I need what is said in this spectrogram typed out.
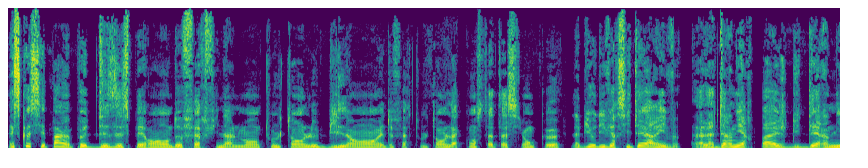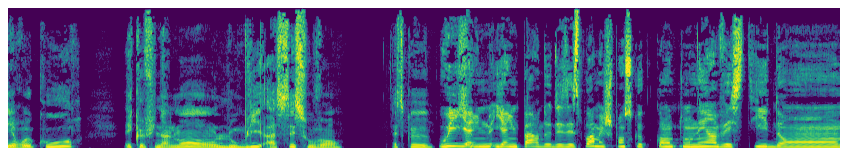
Est-ce que c'est pas un peu désespérant de faire finalement tout le temps le bilan et de faire tout le temps la constatation que la biodiversité arrive à la dernière page du dernier recours et que finalement on l'oublie assez souvent Est-ce que Oui, il y y a une part de désespoir, mais je pense que quand on est investi dans,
